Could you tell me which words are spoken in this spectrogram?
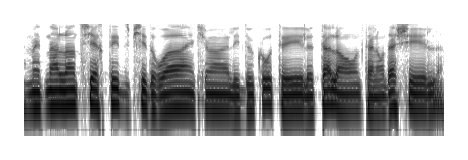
Maintenant, l'entièreté du pied droit, incluant les deux côtés, le talon, le talon d'Achille.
